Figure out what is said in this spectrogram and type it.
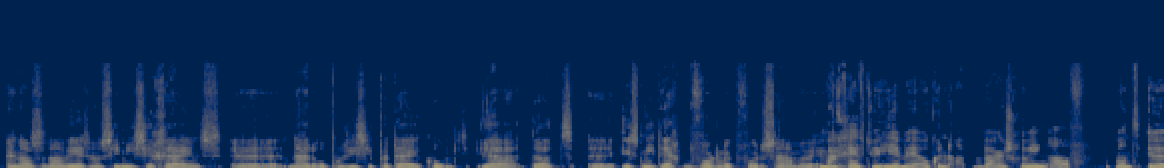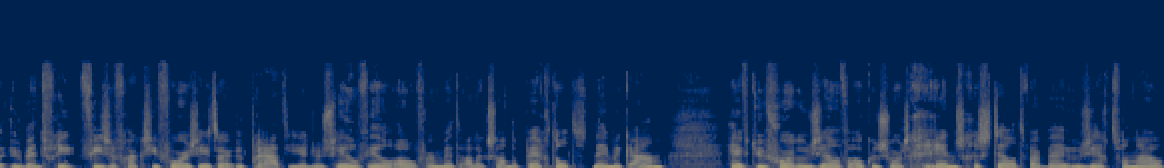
En als er dan weer zo'n cynische grijns uh, naar de oppositiepartij komt... ja, dat uh, is niet echt bevorderlijk voor de samenwerking. Maar geeft u hiermee ook een waarschuwing af? Want uh, u bent vice-fractievoorzitter. U praat hier dus heel veel over met Alexander Pechtold, neem ik aan. Heeft u voor uzelf ook een soort grens gesteld... waarbij u zegt van nou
